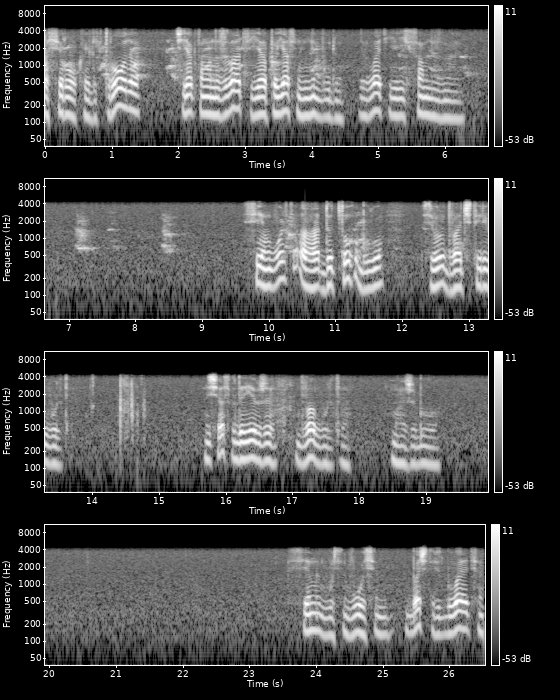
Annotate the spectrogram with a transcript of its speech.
Пасіровка електродів, чи як там воно називається, я пояснень не буду. Давати я їх сам не знаю. 7 вольт, а до того було всього 2,4 вольта. І зараз видає вже 2 вольта майже було. 7,8. 8. Бачите, відбувається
